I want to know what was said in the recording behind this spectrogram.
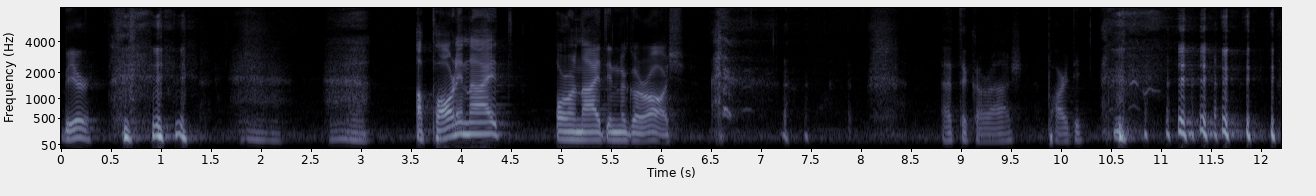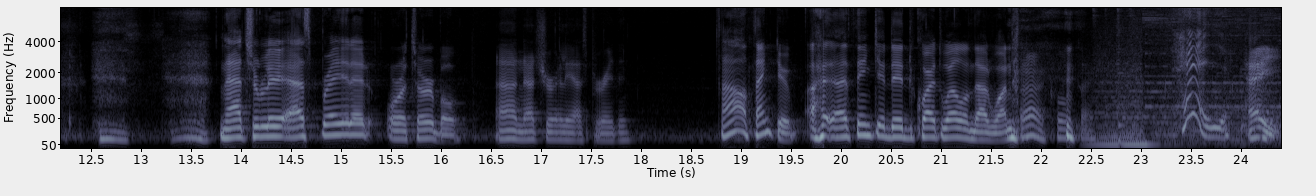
Beer. A party night or a night in the garage? At the garage. Party. Naturally aspirated or a turbo? Uh, naturally aspirated. Oh, thank you. I, I think you did quite well on that one. Ah, cool. Hej! Hej!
